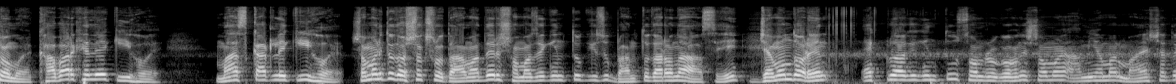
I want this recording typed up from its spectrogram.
সময় খাবার খেলে কি হয়? মাছ কাটলে কি হয়? সম্মানিত দর্শক শ্রোতা, আমাদের সমাজে কিন্তু কিছু ভ্রান্ত ধারণা আছে। যেমন ধরেন, একটু আগে কিন্তু চন্দ্রগ্রহণের সময় আমি আমার মায়ের সাথে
